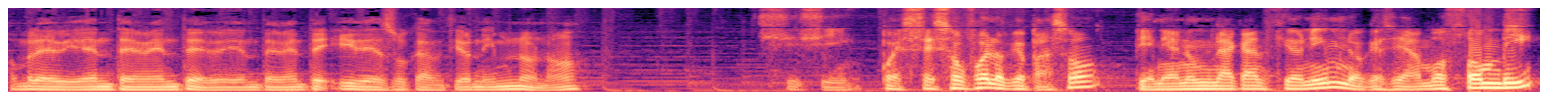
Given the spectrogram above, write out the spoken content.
Hombre, evidentemente, evidentemente. Y de su canción himno, ¿no? Sí, sí. Pues eso fue lo que pasó. Tenían una canción himno que se llamó Zombie,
